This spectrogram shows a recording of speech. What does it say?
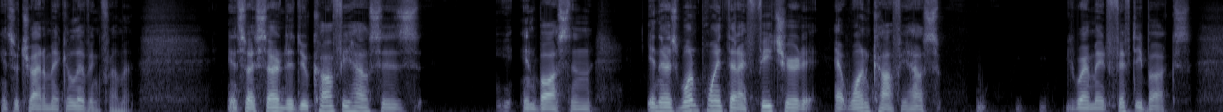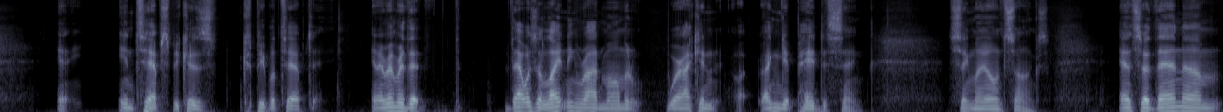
and so try to make a living from it. And so I started to do coffee houses in Boston. And there's one point that I featured at one coffee house where I made 50 bucks in tips because cause people tipped. And I remember that that was a lightning rod moment where I can I can get paid to sing, sing my own songs. And so then um,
